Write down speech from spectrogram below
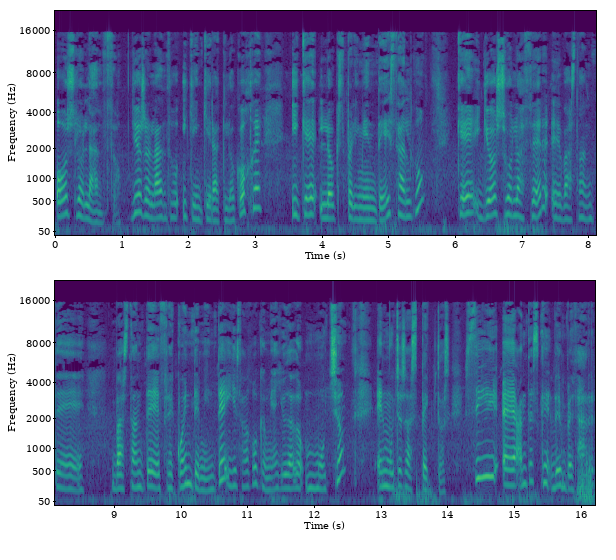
os lo lanzo. Yo os lo lanzo y quien quiera que lo coge y que lo experimente. Es algo que yo suelo hacer eh, bastante bastante frecuentemente y es algo que me ha ayudado mucho en muchos aspectos. Si eh, antes de empezar,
